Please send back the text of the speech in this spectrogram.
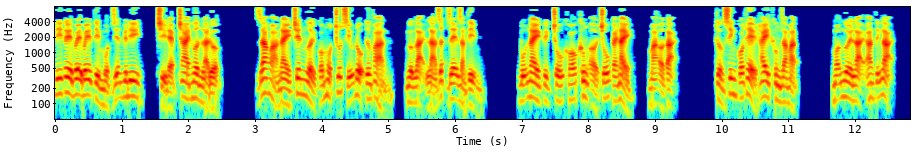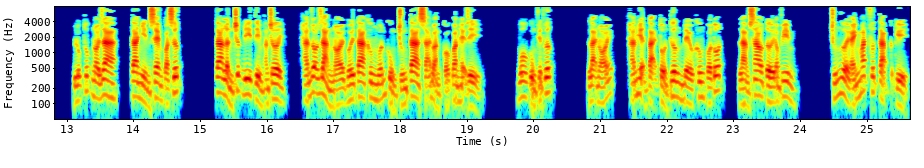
đi tbb tìm một diễn viên đi, chỉ đẹp trai hơn là được. Gia hỏa này trên người có một chút xíu độ tương phản, ngược lại là rất dễ dàng tìm. Bộ này kịch chỗ khó không ở chỗ cái này, mà ở tại tưởng sinh có thể hay không ra mặt. Mọi người lại an tĩnh lại. Lục thúc nói ra, ta nhìn xem quá sức. Ta lần trước đi tìm hắn chơi, hắn rõ ràng nói với ta không muốn cùng chúng ta xã đoàn có quan hệ gì. Vô cùng phiền phức. Lại nói, hắn hiện tại tổn thương đều không có tốt, làm sao tới đóng phim? Chúng người ánh mắt phức tạp cực kỳ.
